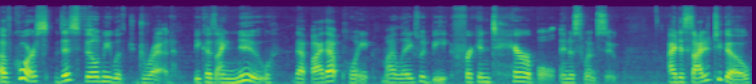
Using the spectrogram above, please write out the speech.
Of course, this filled me with dread because I knew that by that point my legs would be frickin' terrible in a swimsuit. I decided to go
